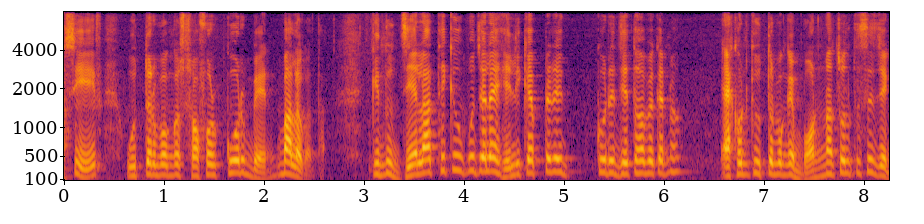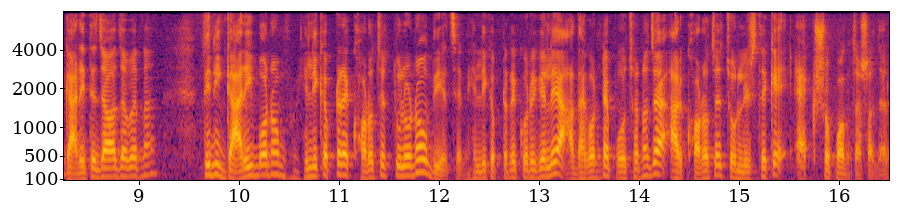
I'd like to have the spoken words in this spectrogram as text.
আসিফ, উত্তরবঙ্গ সফর করবেন, ভালো কথা। কিন্তু জেলা থেকে উপজেলায় হেলিকপ্টারে করে যেতে হবে কেন? এখন কি উত্তরবঙ্গে বন্যা চলতেছে যে গাড়িতে যাওয়া যাবে না? তিনি গাড়ি, বনম হেলিকপ্টারে খরচের তুলনাও দিয়েছেন। হেলিকপ্টারে করে গেলে আধা ঘন্টায় পৌঁছানো যায় আর খরচে চল্লিশ থেকে একশো পঞ্চাশ হাজার।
